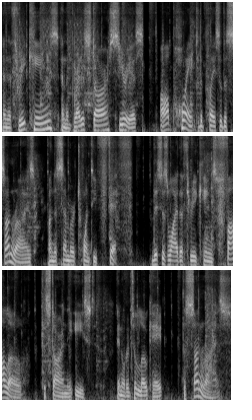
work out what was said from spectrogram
And the three kings and the brightest star, Sirius, all point to the place of the sunrise on December 25th. This is why the three kings follow the star in the east in order to locate the sunrise,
